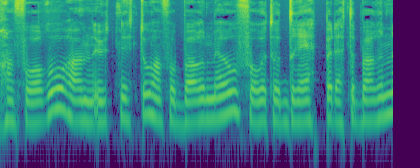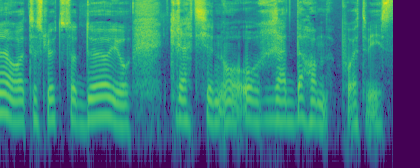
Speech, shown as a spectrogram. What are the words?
han får henne, han utnytter henne, han får barn med henne, får henne til å drepe dette barnet, og til slutt så dør jo Gretchen og, og redder han på et vis.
